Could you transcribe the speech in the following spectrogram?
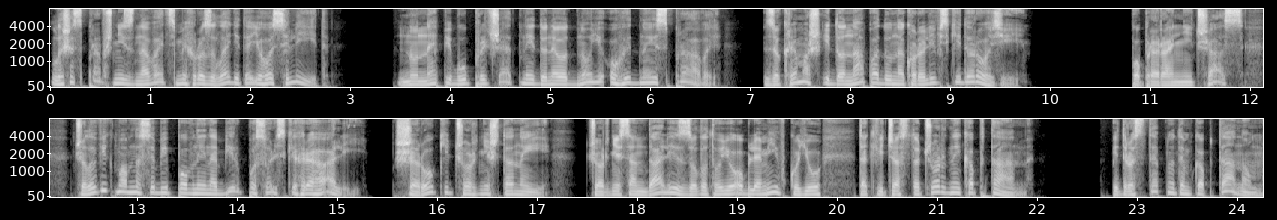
Лише справжній знавець міг розгледіти його слід. Нунепі був причетний до не одної огидної справи, зокрема ж і до нападу на королівській дорозі. Попри ранній час, чоловік мав на собі повний набір посольських регалій, широкі чорні штани, чорні сандалі з золотою облямівкою та квітчасто чорний каптан. Під розтепнутим каптаном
